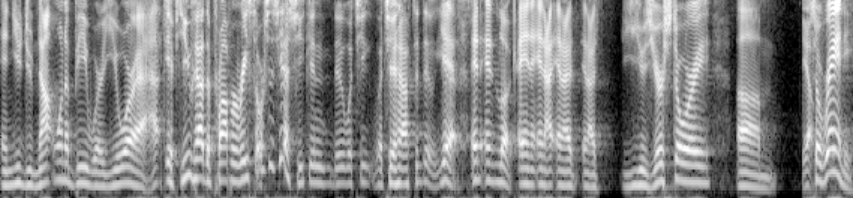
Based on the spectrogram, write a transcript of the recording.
and you do not want to be where you are at, if you have the proper resources yes you can do what you what you have to do yes And and look, and and I and I and I use your story. Um, Yep. So Randy,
